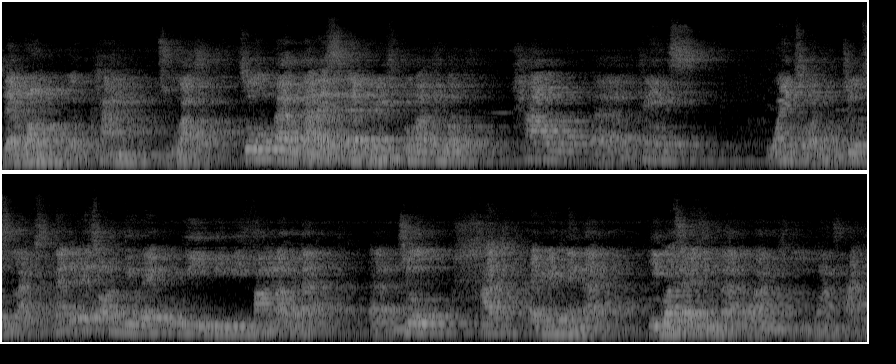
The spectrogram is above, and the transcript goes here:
the wrong will come to us. So um, that is a brief overview of how um, things went on in Job's life. Then later on, we, were, we, we, we found out that uh, Job had everything that he got everything that one he once had.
